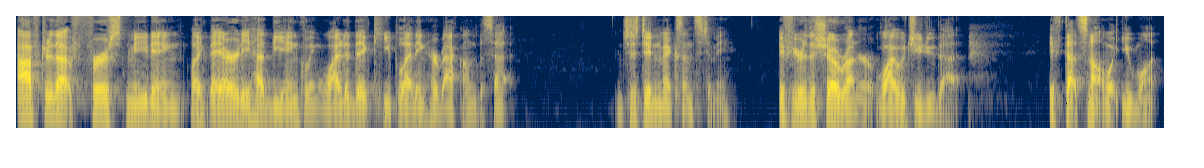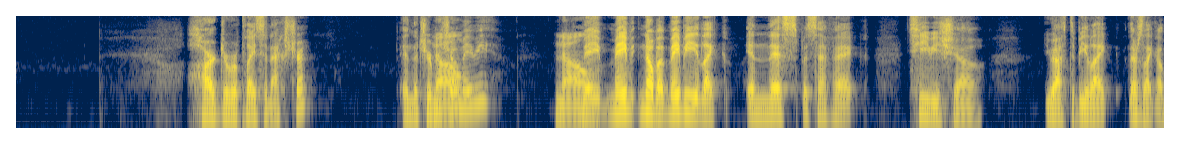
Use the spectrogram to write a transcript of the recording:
after that first meeting, like they already had the inkling, why did they keep letting her back on the set? It just didn't make sense to me. If you're the showrunner, why would you do that? If that's not what you want. Hard to replace an extra in the Truman Show, maybe. No. Maybe, maybe no, but maybe like in this specific TV show, you have to be like there's like a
